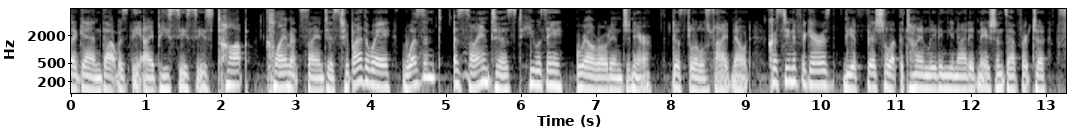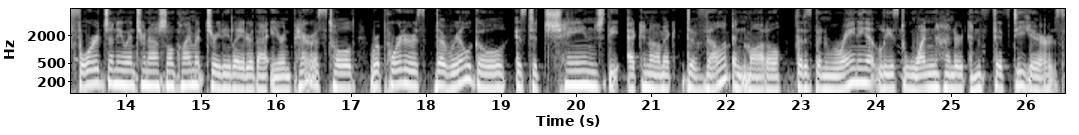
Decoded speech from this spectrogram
Again, that was the IPCC's top climate scientist, who, by the way, wasn't a scientist, he was a railroad engineer. Just a little side note. Christina Figueres, the official at the time leading the United Nations effort to forge a new international climate treaty later that year in Paris, told reporters the real goal is to change the economic development model that has been reigning at least 150 years.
